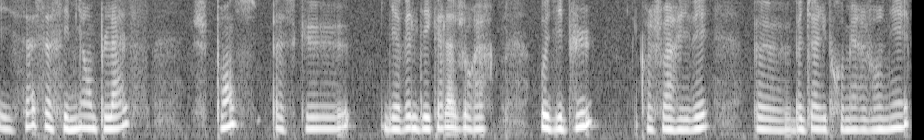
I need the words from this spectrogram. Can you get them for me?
Et ça, ça s'est mis en place, je pense, parce que il y avait le décalage horaire. Au début, quand je suis arrivée, euh, bah, déjà les premières journées,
